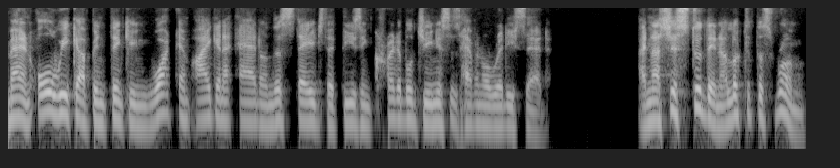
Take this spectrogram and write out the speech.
man, all week I've been thinking, what am I going to add on this stage that these incredible geniuses haven't already said? And I just stood there and I looked at this room.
